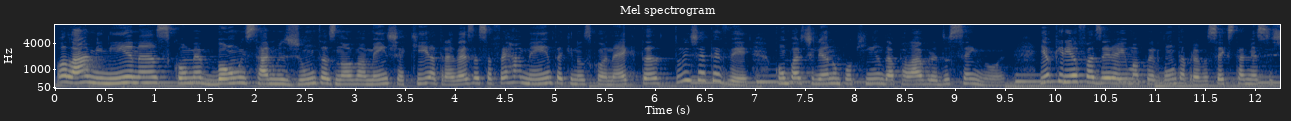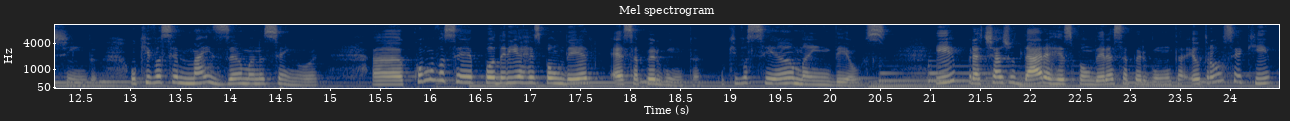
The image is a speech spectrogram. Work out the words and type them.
Olá meninas, como é bom estarmos juntas novamente aqui através dessa ferramenta que nos conecta do IGTV, compartilhando um pouquinho da palavra do Senhor. E eu queria fazer aí uma pergunta para você que está me assistindo: o que você mais ama no Senhor? Uh, como você poderia responder essa pergunta? O que você ama em Deus? E para te ajudar a responder essa pergunta, eu trouxe aqui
